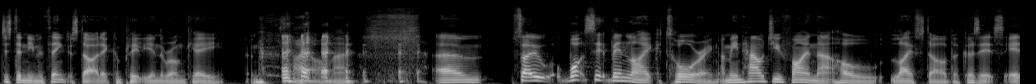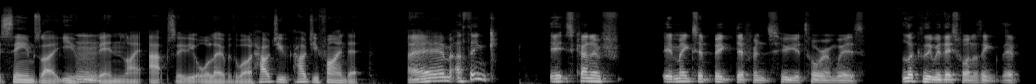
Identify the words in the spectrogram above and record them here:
just didn't even think. Just started it completely in the wrong key. And like, oh man. Um, so what's it been like touring? I mean, how do you find that whole lifestyle? Because it's it seems like you've Hmm. been like absolutely all over the world. How do you how do you find it? Um, I think it's kind of it makes a big difference who you're touring with. Luckily, with this one, I think they've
